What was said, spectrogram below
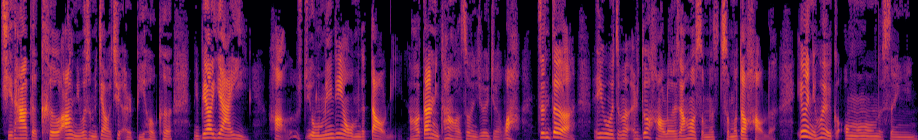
其他个科啊，你为什么叫我去耳鼻喉科？你不要讶异。好，我们一定有我们的道理。然后当你看好的时候，你就会觉得哇，真的，哎，我怎么耳朵好了，然后什么什么都好了？因为你会有一个嗡嗡嗡的声音，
